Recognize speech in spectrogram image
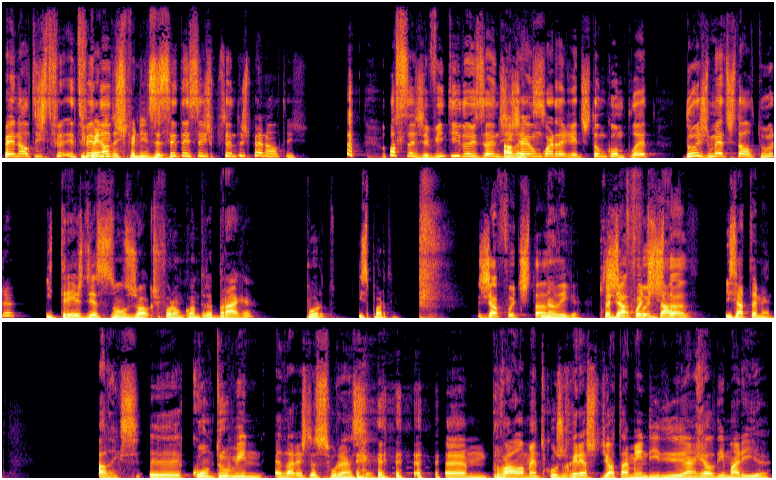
penaltis defe- defendidos. penaltis defendidos. 66% dos penaltis. Ou seja, 22 anos e Alex. já é um guarda-redes tão completo, 2 metros de altura, E três desses 11 jogos foram contra Braga, Porto e Sporting. já foi testado. Na Liga. Portanto, já, foi, testado. Exatamente. Alex, eh, com o Trubin a dar esta segurança, ehm, provavelmente com os regressos de Otamendi e de Angel Di Maria,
